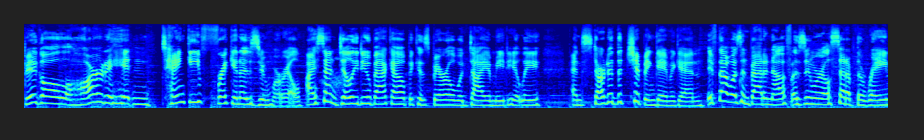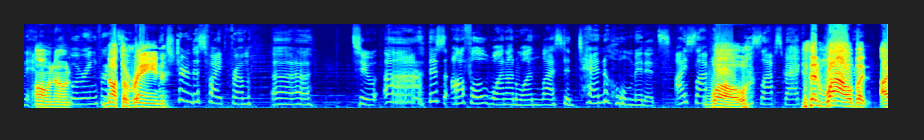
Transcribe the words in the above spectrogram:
big ol' hard hitting tanky frickin' Azumarill. I sent Dillydoo back out because Beryl would die immediately and started the chipping game again. If that wasn't bad enough, Azumarill set up the rain and Oh, no. Aqua Ring for Not the rain. Which turned this fight from uh to ah this awful one-on-one lasted 10 whole minutes. I slapped Whoa. he slaps back. You said wow, but I,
